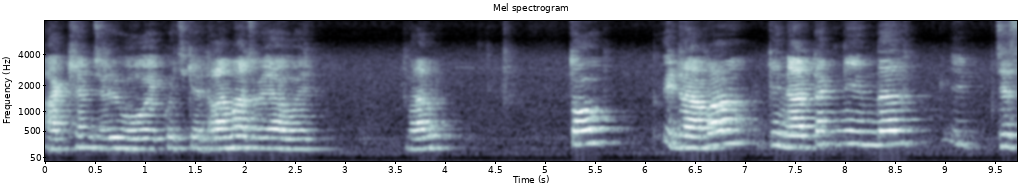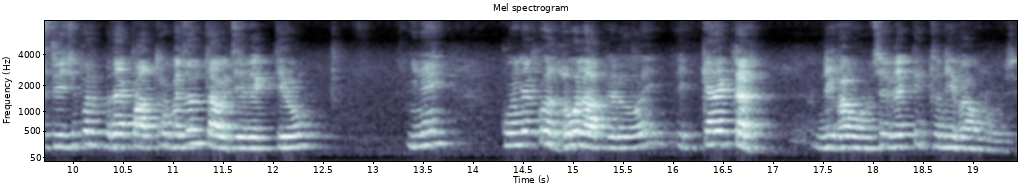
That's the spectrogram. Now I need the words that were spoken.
આખ્યાન જોયું હોય, કોઈ કે ડ્રામા જોયા હોય, બરાબર? તો એ ડ્રામા કે નાટકની અંદર જે સ્ટેજ ઉપર બધા પાત્રો ભજવતા હોય જે વ્યક્તિઓ, એને કોઈને કોઈ રોલ આપેલો હોય, એ કેરેક્ટર નિભાવવાનું છે, વ્યક્તિત્વ નિભાવવાનું છે.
